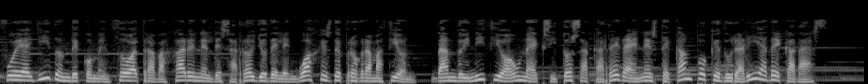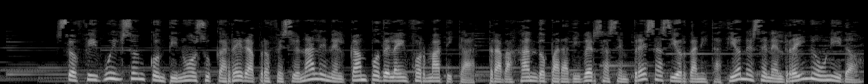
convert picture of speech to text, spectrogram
Fue allí donde comenzó a trabajar en el desarrollo de lenguajes de programación, dando inicio a una exitosa carrera en este campo que duraría décadas. Sophie Wilson continuó su carrera profesional en el campo de la informática, trabajando para diversas empresas y organizaciones en el Reino Unido.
